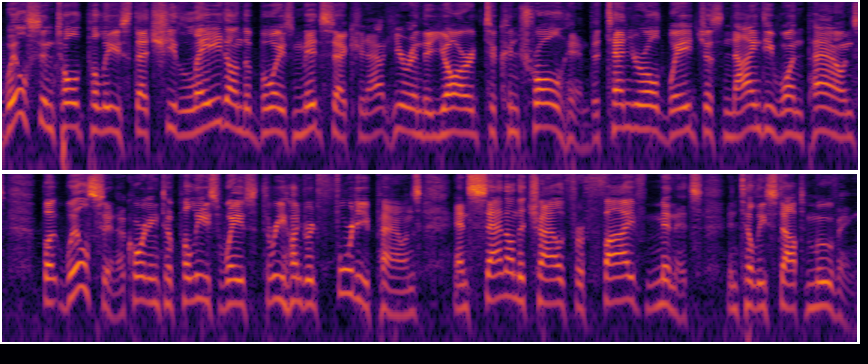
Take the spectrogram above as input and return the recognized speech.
Wilson told police that she laid on the boy's midsection out here in the yard to control him. The 10 year old weighed just 91 pounds, but Wilson, according to police, weighs 340 pounds and sat on the child for five minutes until he stopped moving.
